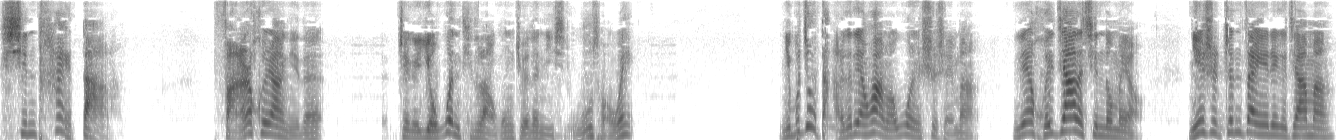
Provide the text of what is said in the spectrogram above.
心太大了，反而会让你的这个有问题的老公觉得你无所谓。你不就打了个电话吗？问是谁吗？你连回家的心都没有。您是真在意这个家吗？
